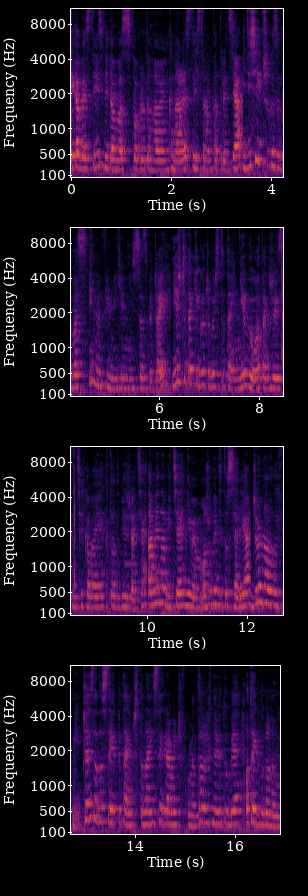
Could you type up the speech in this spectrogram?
Hejka Besties, witam Was z powrotem na moim kanale, z tej strony Patrycja i dzisiaj przychodzę do Was z innym filmikiem niż zazwyczaj. Jeszcze takiego czegoś tutaj nie było, także jestem ciekawa jak to odbierzecie. A mianowicie, nie wiem, może będzie to seria Journal With Me. Często dostaję pytań, czy to na Instagramie, czy w komentarzach na YouTubie, o to jak wygląda mój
